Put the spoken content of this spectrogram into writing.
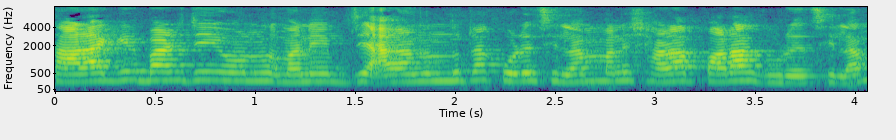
তার আগের বার যে মানে যে আনন্দটা করেছিলাম মানে সারা পাড়া ঘুরেছিলাম।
